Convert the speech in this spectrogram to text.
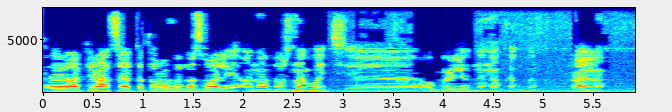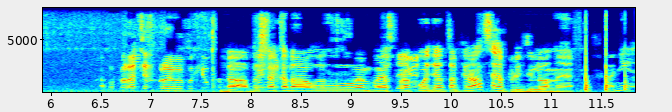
э, операция, которую вы назвали, она должна быть э, оприлюднена, как бы, правильно? Операція зброї вибухів? Да, обычно, когда у МВС проходят операции определенные, они,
